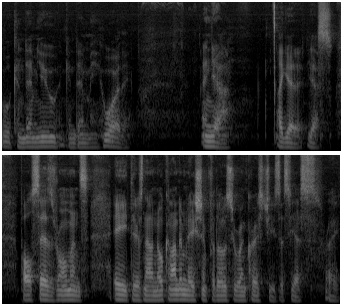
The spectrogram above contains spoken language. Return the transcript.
Who will condemn you and condemn me? Who are they? And yeah, I get it, yes. Paul says, Romans 8, there's now no condemnation for those who are in Christ Jesus. Yes, right.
